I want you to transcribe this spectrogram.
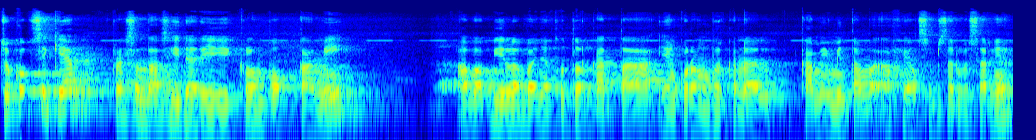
Cukup sekian presentasi dari kelompok kami. Apabila banyak tutur kata yang kurang berkenan, kami minta maaf yang sebesar-besarnya.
